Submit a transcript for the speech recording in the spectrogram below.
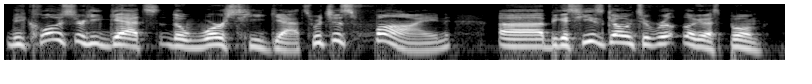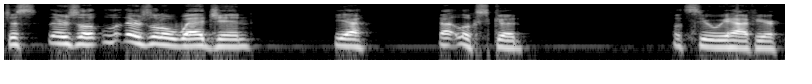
the closer he gets, the worse he gets, which is fine uh, because he's going to re- look at this. Boom, just there's a there's a little wedge in. Yeah, that looks good. Let's see what we have here.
